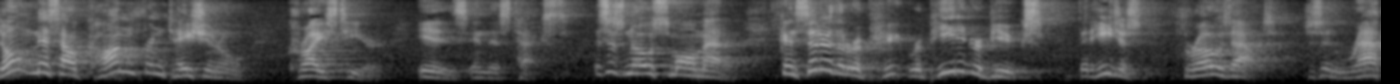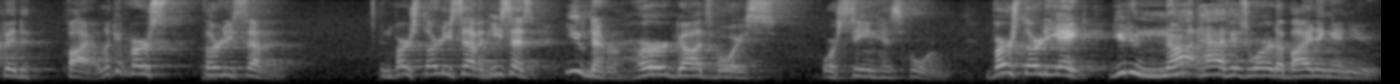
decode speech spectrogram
Don't miss how confrontational Christ here is in this text. This is no small matter. Consider the repeated rebukes that he just throws out, just in rapid fire. Look at verse 37. In verse 37, he says, You've never heard God's voice or seen his form. Verse 38, you do not have his word abiding in you.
